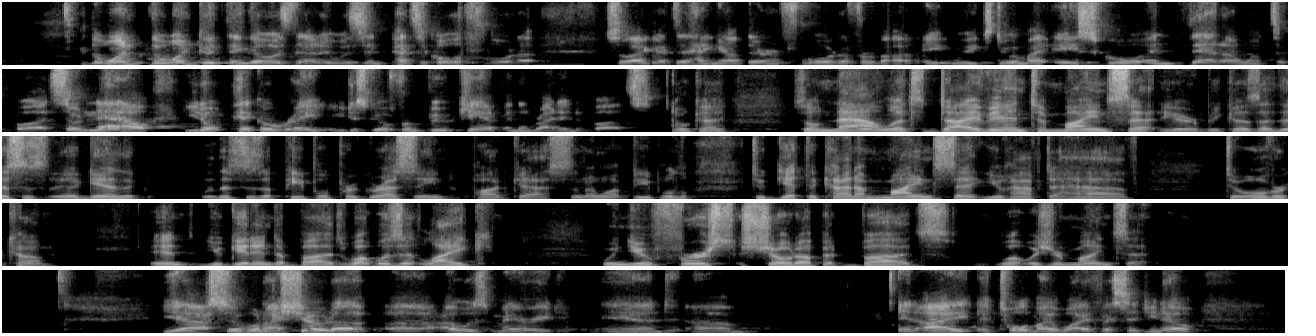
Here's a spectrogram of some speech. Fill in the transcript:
the one, the one good thing though is that it was in Pensacola, Florida. So I got to hang out there in Florida for about eight weeks doing my A school, and then I went to BUD/S. So now you don't pick a rate; you just go from boot camp and then right into BUD/S. Okay. So now let's dive into mindset here because uh, this is again this is a people progressing podcast, and I want people to get the kind of mindset you have to have to overcome. And you get into BUD/S. What was it like when you first showed up at BUD/S? What was your mindset? Yeah. So when I showed up, uh, I was married, and um, and I had told my wife, I said, you know,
